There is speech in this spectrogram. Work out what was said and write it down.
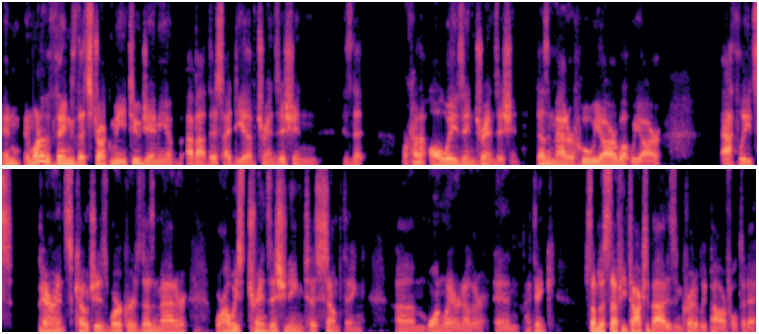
And and one of the things that struck me too, Jamie, about this idea of transition is that we're kind of always in transition. Doesn't matter who we are, what we are, athletes, parents, coaches, workers, doesn't matter. We're always transitioning to something um, one way or another. And I think some of the stuff he talks about is incredibly powerful today.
